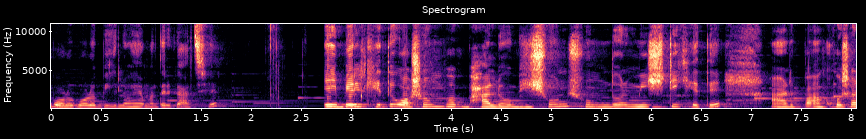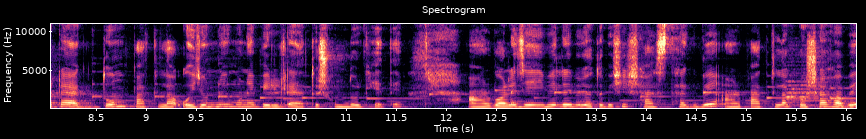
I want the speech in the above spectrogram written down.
বড় বড় বেল হয় আমাদের গাছে। এই বেল খেতেও অসম্ভব ভালো, ভীষণ সুন্দর, মিষ্টি খেতে, আর খোসাটা একদম পাতলা, ওই জন্যই মনে হয় বেলটা এত সুন্দর খেতে। আর বলে যে এই বেলে যত বেশি শ্বাস থাকবে আর পাতলা খোসা হবে,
